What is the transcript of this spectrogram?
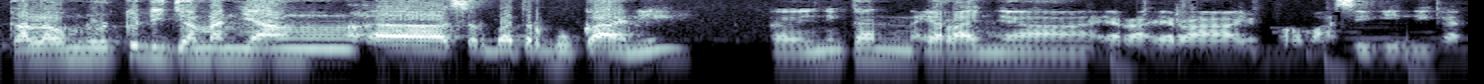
kalau menurutku di zaman yang eh, serba terbuka ini eh, ini kan eranya era-era informasi gini kan.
